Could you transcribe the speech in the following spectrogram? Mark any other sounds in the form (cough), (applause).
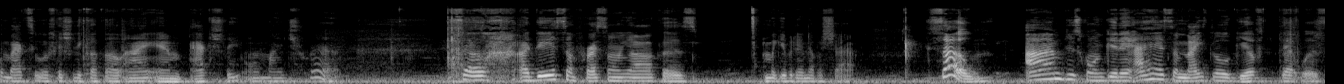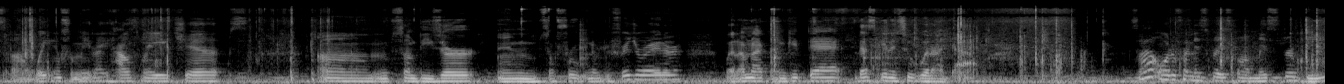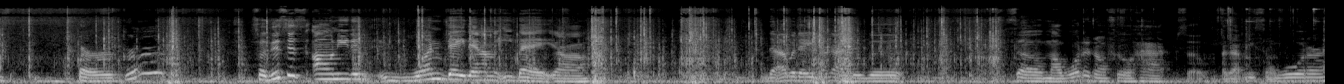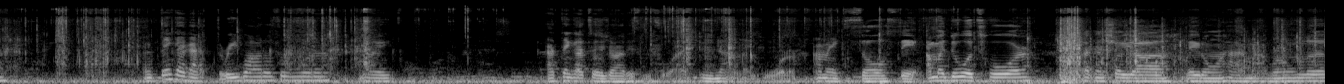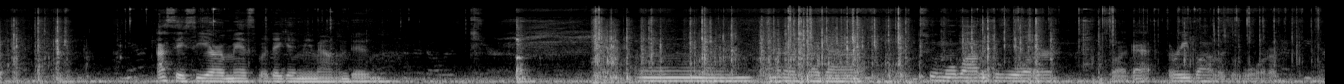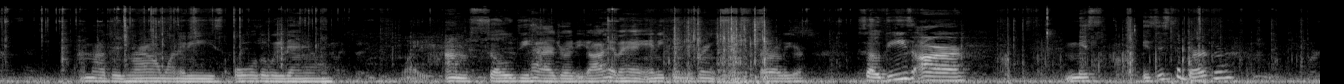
welcome back to Officially Coco. I am actually on my trip. So I did some press on y'all because I'm gonna give it another shot. So I'm just gonna get in. I had some nice little gifts that was um, waiting for me, like house-made chips, um, some dessert, and some fruit in the refrigerator. But I'm not gonna get that. Let's get into what I got. So I ordered from this place called Mr. Beef Burger. So this is only the one day that I'm gonna eat bad, y'all. The other days I gotta do good. So my water don't feel hot. So I got me some water. I think I got three bottles of water. Like, I think I told y'all this before. I do not like water. I'm exhausted. I'm gonna do a tour. So I can show y'all later on how my room look. I say Sierra Mist, but they gave me Mountain Dew. Um, what else I got? Two more bottles of water. So I got three bottles of water. I'm about to drown one of these all the way down. Like, I'm so dehydrated, y'all. I haven't had anything to drink since earlier. So these are Miss, is this the burger?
